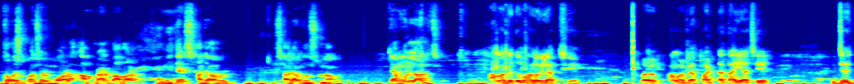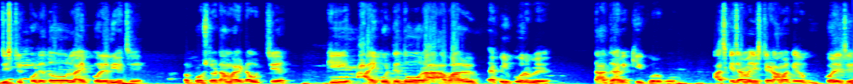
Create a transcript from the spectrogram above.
দশ বছর পর আপনার বাবার খুনিদের সাজা হলো সাজা ঘোষণা হলো। কেমন লাগছে? আমাকে তো ভালোই লাগছে। এবার আমার ব্যাপারটা তাই আছে যে ডিস্ট্রিক্ট কোর্টে তো লাইভ করে দিয়েছে। এবার প্রশ্নটা আমার এটা হচ্ছে কি হাইকোর্টে তো ওরা আবার অ্যাপিল করবে, তাতে আমি কি করব? আজকে যা ম্যাজিস্ট্রেট আমাকে করেছে,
